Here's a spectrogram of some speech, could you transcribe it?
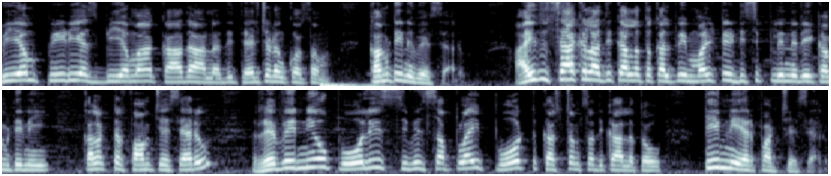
బియ్యం పీడీఎస్ బియ్యమా కాదా అన్నది తేల్చడం కోసం కమిటీని వేశారు. ఐదు శాఖల అధికారులతో కలిపి మల్టీ డిసిప్లినరీ కమిటీని కలెక్టర్ ఫామ్ చేశారు. Revenue police civil supply port customs అధికారులతో టీంని ఏర్పాటు చేశారు.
